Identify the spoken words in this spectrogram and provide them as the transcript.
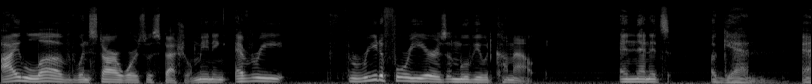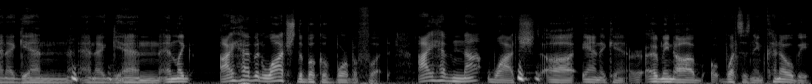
I loved when Star Wars was special, meaning every 3 to 4 years a movie would come out. And then it's again and again and again and like I haven't watched the Book of Boba Fett. I have not watched uh, Anakin, or I mean, uh, what's his name, Kenobi.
